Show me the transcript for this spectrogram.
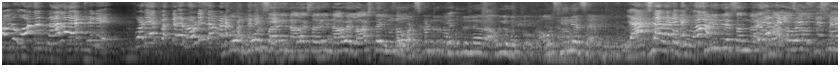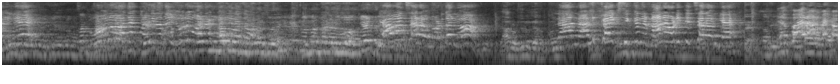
ಅವನು ಓದಕ್ ನಾಲ ಯಾಕಿಲ್ಲಿ ಹೊಡೆಯಕ್ ಬರ್ತಾರೆ ರೌಡಿಸಂ ಮಾಡಕ್ ಇದು ಮೂರ್ ಸಾರಿ ನಾಲ್ಕು ಸಾರಿ ನಾವೇ ಲಾಸ್ಟ್ ಟೈಮ್ ಹೊಡ್ಸ್ಕೊಂಡ್ರು ನಾವು ಗೊತ್ತಿಲ್ಲ ಅವ್ರಿಗೆ ಗೊತ್ತು. ಅವ್ರು ಸೀನಿಯರ್ಸ್ ಯಾಕ್ ಸರ್ ಹೊಡಿಬೇಕು? ಅಂದ್ಮೇಲೆ ವಾತಾವರಣ ಸರ್ ಇಲ್ಲಿ? ಸರ್ ಅವ್ನು ಓದಕ್ ಬಂದಿರೋದು, ಇವ್ನು ಓದಕ್ ಬಂದಿರೋದು. ಯಾವಾಗ ಸರ್ ಅವ್ನು ಹೊಡ್ದನು? ನಾನು ಕೈಗೆ ಸಿಕ್ಕಿದ್ರೆ ನಾನೇ ಹೊಡಿತೀನಿ ಸರ್ ಅವ್ನ್ಗೆ. ಹಾಕ್ಬೇಕು,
